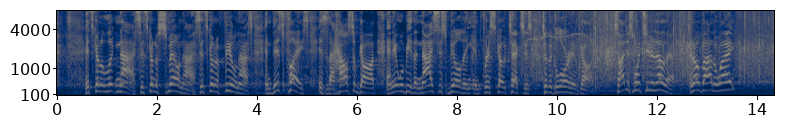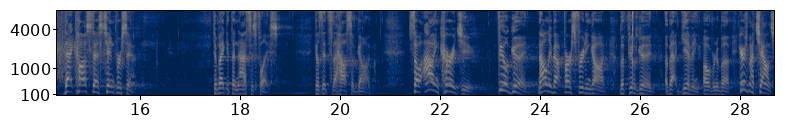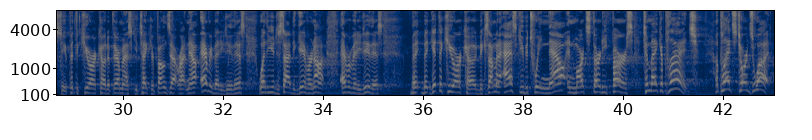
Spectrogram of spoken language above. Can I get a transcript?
It's going to look nice. It's going to smell nice. It's going to feel nice. And this place is the house of God, and it will be the nicest building in Frisco, Texas, to the glory of God. So I just want you to know that. And oh, by the way, that cost us 10% to make it the nicest place because it's the house of God. So I'll encourage you feel good, not only about first fruiting God, but feel good about giving over and above. Here's my challenge to you. Put the QR code up there. I'm gonna ask you take your phones out right now. Everybody do this, whether you decide to give or not, everybody do this. But, but get the QR code because I'm going to ask you between now and March 31st to make a pledge. A pledge towards what?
